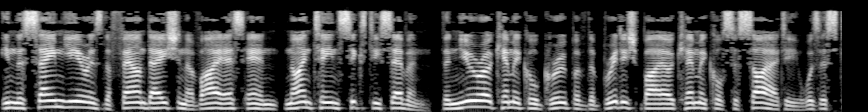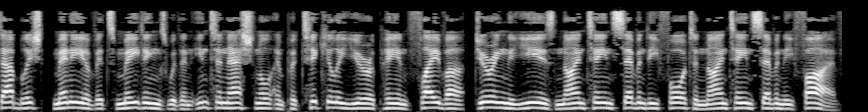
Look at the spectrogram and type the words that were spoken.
In the same year as the foundation of ISN 1967, the Neurochemical Group of the British Biochemical Society was established, many of its meetings with an international and particularly European flavour, during the years 1974 to 1975,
